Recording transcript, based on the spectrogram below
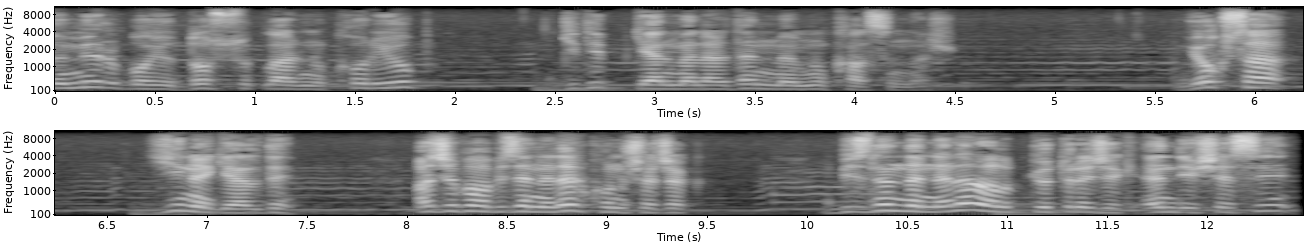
ömür boyu dostluklarını koruyup gidip gelmelerden memnun kalsınlar. Yoksa yine geldi. Acaba bize neler konuşacak? Bizden de neler alıp götürecek endişesi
